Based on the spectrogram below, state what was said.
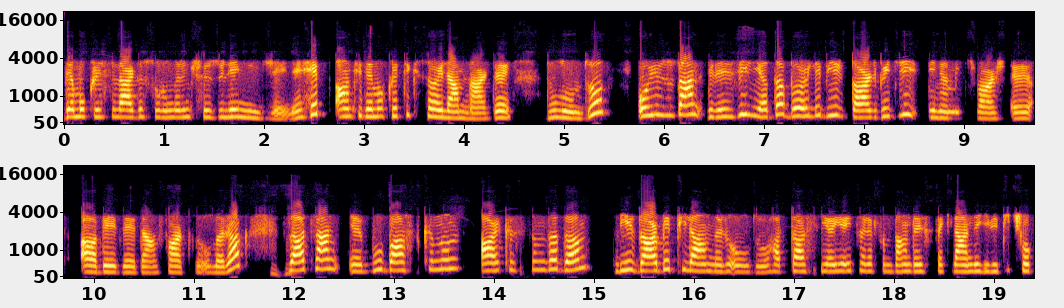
demokrasilerde sorunların çözülemeyeceğini hep antidemokratik söylemlerde bulundu. O yüzden Brezilya'da böyle bir darbeci dinamik var e, ABD'den farklı olarak. Zaten e, bu baskının arkasında da bir darbe planları olduğu hatta CIA tarafından desteklendiği gibi birçok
